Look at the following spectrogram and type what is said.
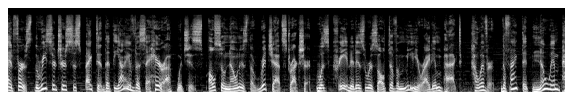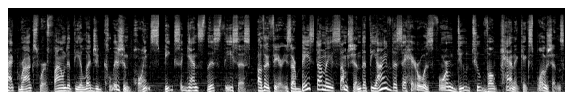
At first, the researchers suspected that the Eye of the Sahara, which is also known as the Richat structure, was created as a result of a meteorite impact. However, the fact that no impact rocks were found at the alleged collision point speaks against this thesis. Other theories are based on the assumption that the Eye of the Sahara was formed due to volcanic explosions.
